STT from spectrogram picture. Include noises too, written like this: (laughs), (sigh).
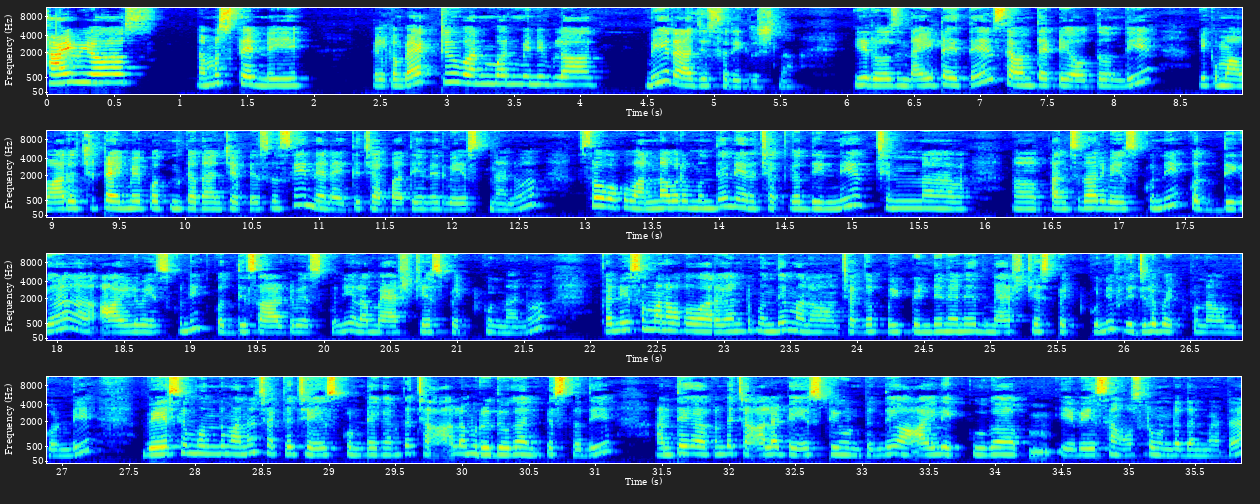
Hi views నమస్తే అండి. Welcome back to one one mini blog మీ రాజేశ్వరి కృష్ణ. ఈరోజు నైట్ అయితే సెవెన్ థర్టీ అవుతుంది. ఇక మా వారు వచ్చి టైం అయిపోతుంది కదా అని చెప్పేసి నేనైతే చపాతీ అనేది వేస్తున్నాను. సో ఒక వన్ అవర్ ముందే నేను చక్కగా దీన్ని చిన్న పంచదార వేసుకుని కొద్దిగా ఆయిల్ వేసుకుని కొద్ది సాల్ట్ వేసుకుని ఇలా మ్యాష్ చేసి పెట్టుకున్నాను. కనీసం మనం ఒక అరగంట ముందే మనం చక్కగా ఈ పిండిని అనేది మ్యాష్ చేసి పెట్టుకుని ఫ్రిడ్జ్లో పెట్టుకున్నాం అనుకోండి వేసే ముందు మనం చక్కగా చేసుకుంటే కనుక చాలా మృదువుగా అనిపిస్తుంది. అంతేకాకుండా చాలా టేస్టీ ఉంటుంది. ఆయిల్ ఎక్కువగా వేసే అవసరం ఉండదన్నమాట.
